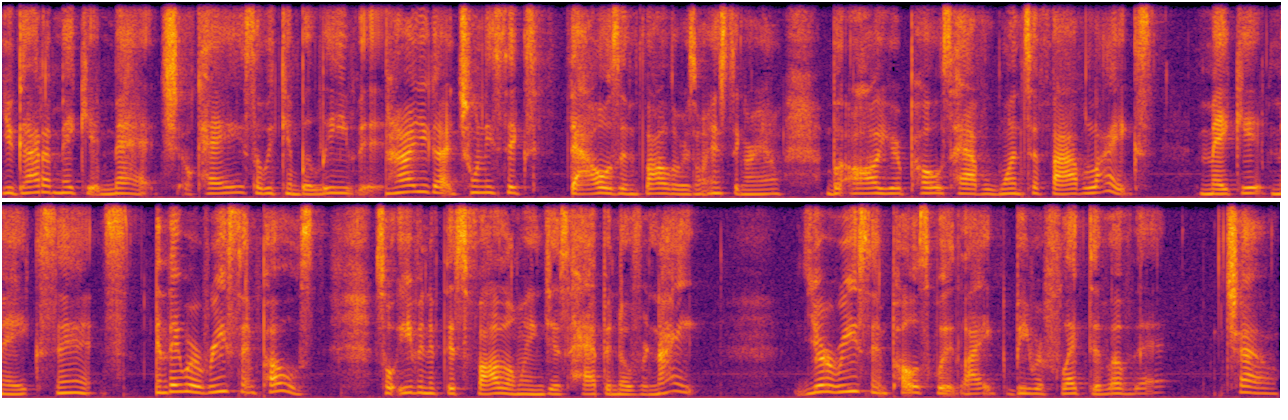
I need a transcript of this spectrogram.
You gotta make it match, okay? So we can believe it. How you got 26,000 followers on Instagram, but all your posts have one to five likes? Make it make sense. And they were recent posts. So even if this following just happened overnight, your recent post would like be reflective of that. Ciao.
